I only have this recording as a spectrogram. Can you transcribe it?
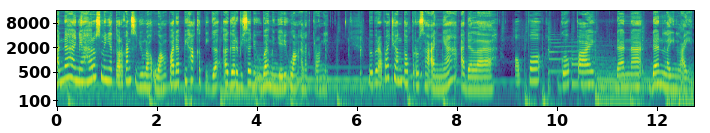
Anda hanya harus menyetorkan sejumlah uang pada pihak ketiga agar bisa diubah menjadi uang elektronik. Beberapa contoh perusahaannya adalah Oppo, GoPay, Dana, dan lain-lain.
